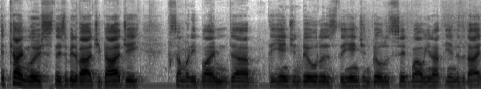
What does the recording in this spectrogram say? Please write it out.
it came loose. There's a bit of argy bargy. Somebody blamed uh, the engine builders. The engine builders said, well, you know, at the end of the day,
